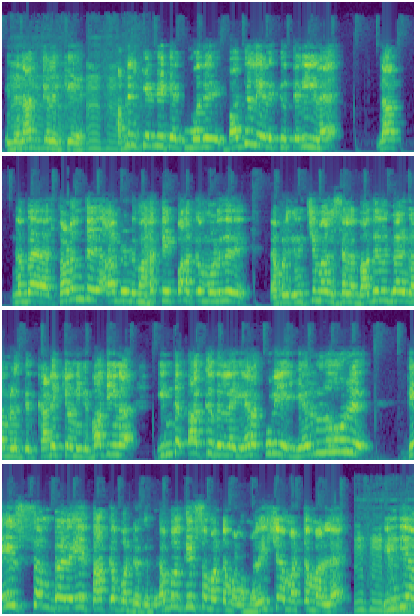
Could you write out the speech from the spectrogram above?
இந்த நாட்களுக்கு? அப்படின்னு கேள்வி கேட்கும்போது பதில் எனக்கு தெரியல. நான் நம்ம தொடர்ந்து ஆண்டோட வார்த்தையை பார்க்கும் பொழுது நம்மளுக்கு நிச்சயமாக சில பதில்கள் நம்மளுக்கு கிடைக்கும். நீங்க பாத்தீங்கன்னா இந்த தாக்குதல்ல ஏறக்குறைய இருநூறு தேசங்களே தாக்கப்பட்டிருக்குது. நம்ம தேசம் மட்டுமல்ல மலேசியா மட்டுமல்ல இந்தியா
